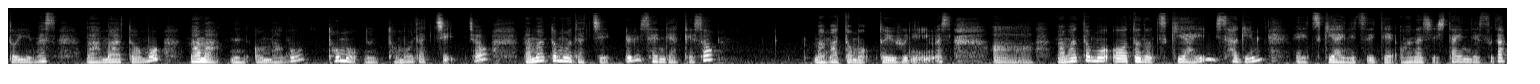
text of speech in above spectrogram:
と言います。ママ友ママ는엄마고토모는토모다치죠ママ友達를생략해서 ママ友というふうに言います。あママ友との付き合い、詐欺、えー、付き合いについてお話ししたいんですが、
